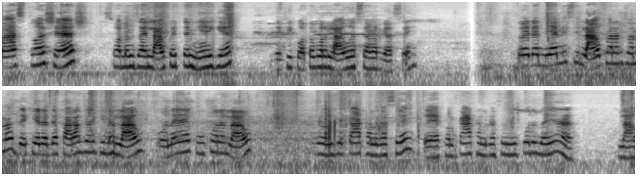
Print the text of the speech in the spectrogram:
মাছ ধোয়া শেষ, চলেন যাই লাউ কাটতে নিয়ে গিয়ে। দেখি কত বড় লাউ আছে আমার গাছে তো এটা নিয়ে নিছি লাউ পারার জন্য। দেখি এটা দিয়ে পারা যায় কিনা লাউ। অনেক উপরে লাউ। ওই যে কাঁঠাল গাছে। তো এখন কাঁঠাল গাছের উপরে যাইয়া লাউ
